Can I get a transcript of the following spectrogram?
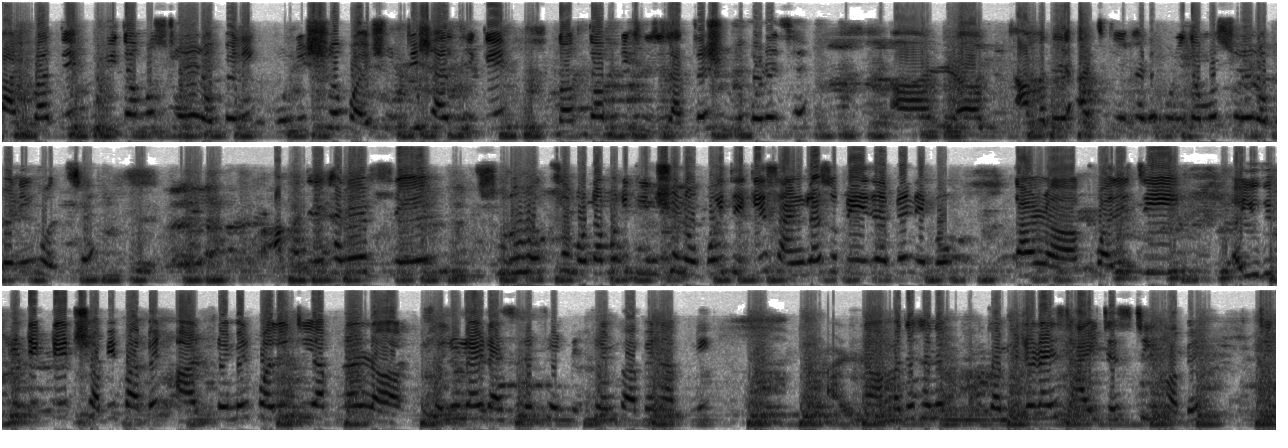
কাটবাতে কুড়িতম স্টোরের ওপেনিং উনিশশো পঁয়ষট্টি সাল থেকে দত্ত অপটিক্স নিজের যাত্রা শুরু করেছে। আর আমাদের আজকে এখানে কুড়িতম স্টোরের ওপেনিং হচ্ছে। আমাদের এখানে ফ্রেম শুরু হচ্ছে মোটামুটি তিনশো নব্বই থেকে সানগ্লাসও পেয়ে যাবেন এবং তার কোয়ালিটি ইউভি প্রোটেক্টেড সবই পাবেন। আর ফ্রেমের কোয়ালিটি আপনার সেলুলাইড অ্যাসিড ফ্রেম ফ্রেম পাবেন আপনি। আর, আমাদের এখানে কম্পিউটারাইজড আই টেস্টিং হবে। ঠিক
